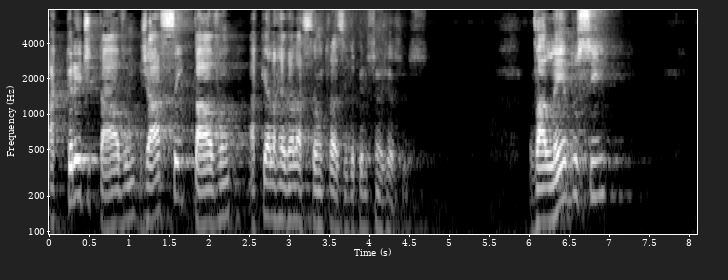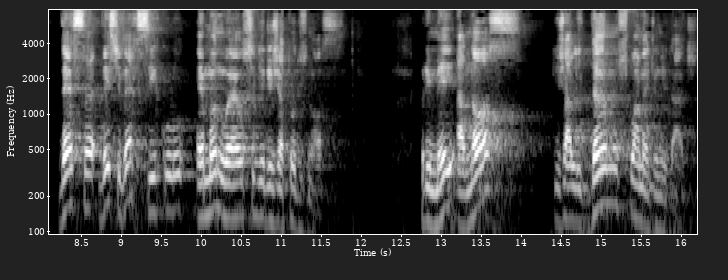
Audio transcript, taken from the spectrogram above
acreditavam, já aceitavam aquela revelação trazida pelo Senhor Jesus. Valendo-se Dessa, deste versículo, Emmanuel se dirige a todos nós. Primeiro, a nós que já lidamos com a mediunidade.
